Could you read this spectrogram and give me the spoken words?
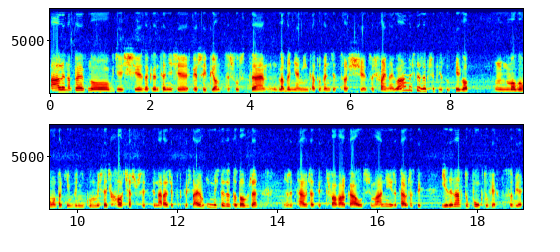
ale na pewno gdzieś zakręcenie się w pierwszej piątce, szóstce dla Beniaminka to będzie coś, coś fajnego, a myślę, że przy Piłsudskiego mm, mogą o takim wyniku myśleć, chociaż wszyscy na razie podkreślają. I myślę, że to dobrze, że cały czas jest trwa walka o utrzymanie i że cały czas tych 11 punktów, jak to sobie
